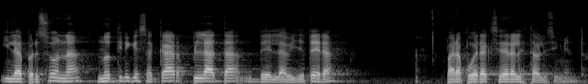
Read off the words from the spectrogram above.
y la persona no tiene que sacar plata de la billetera para poder acceder al establecimiento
